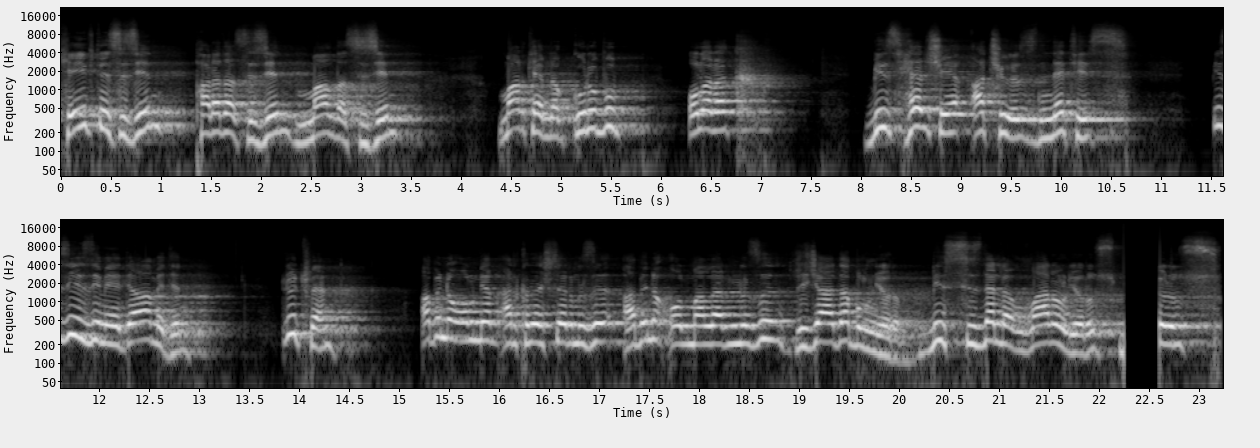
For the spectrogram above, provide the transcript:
Keyif de sizin, para da sizin, mal da sizin. Marka Emlak grubu olarak biz her şeye açığız, netiz. Bizi izlemeye devam edin. Lütfen abone olmayan arkadaşlarımızı abone olmalarınızı ricada bulunuyorum. Biz sizlerle var oluyoruz, biliyoruz.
